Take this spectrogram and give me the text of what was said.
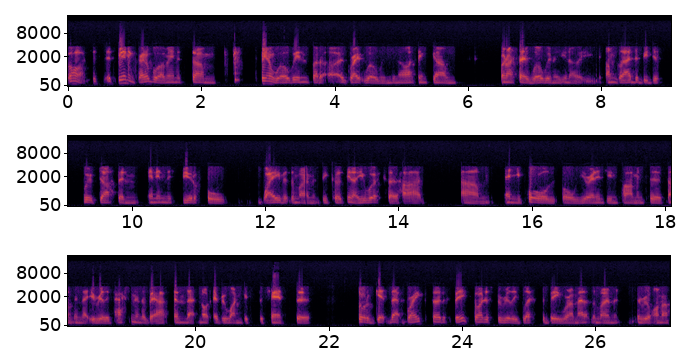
oh, it's, just, it's been incredible. I mean, it's um, it's been a whirlwind, but a, great whirlwind. You know, I think um, when I say whirlwind, you know, I'm glad to be just swooped up and and in this beautiful wave at the moment because you know you work so hard. Um, and you pour all, all your energy and time into something that you're really passionate about, and that not everyone gets the chance to sort of get that break, so to speak. So I just feel really blessed to be where I'm at at the moment. It's a real honour.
